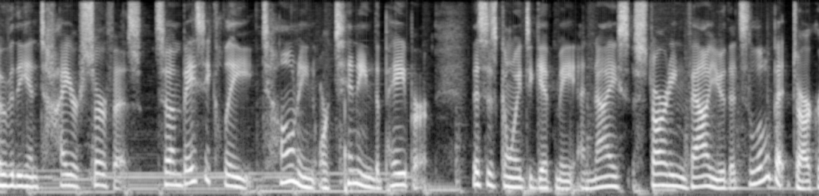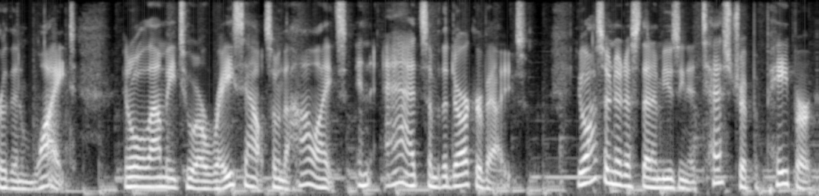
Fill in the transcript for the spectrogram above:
over the entire surface. So I'm basically toning or tinning the paper. This is going to give me a nice starting value that's a little bit darker than white. It'll allow me to erase out some of the highlights and add some of the darker values. You'll also notice that I'm using a test strip of paper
